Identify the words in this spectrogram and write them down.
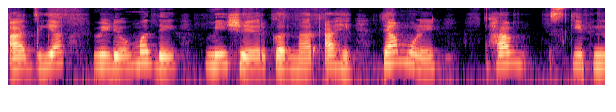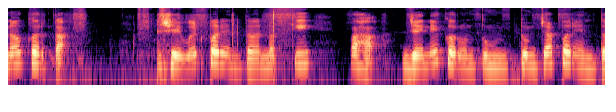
आज या व्हिडिओमध्ये मी शेअर करणार आहे. त्यामुळे हा स्किप न करता शेवटपर्यंत नक्की पहा. जेणेकरून तुम तुमच्यापर्यंत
